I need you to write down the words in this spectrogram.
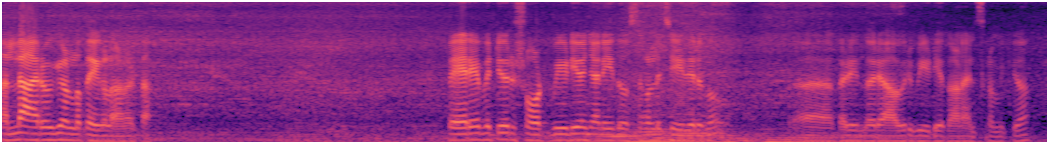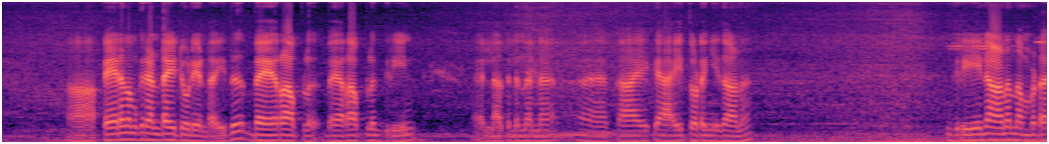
നല്ല ആരോഗ്യമുള്ള തൈകളാണ് കേട്ടോ. പേരയെ പറ്റി ഒരു ഷോർട്ട് വീഡിയോ ഞാൻ ഈ ദിവസങ്ങളിൽ ചെയ്തിരുന്നു. കഴിയുന്നവർ ആ ഒരു വീഡിയോ കാണാൻ ശ്രമിക്കുക. പേര നമുക്ക് രണ്ടായിട്ട് കൂടി ഉണ്ട്. ഇത് ബെയറാപ്പിൾ ബെയറാപ്പിൾ ഗ്രീൻ. എല്ലാത്തിലും തന്നെ കായൊക്കെ ആയി തുടങ്ങിയതാണ്. ഗ്രീനാണ് നമ്മുടെ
